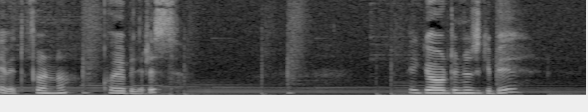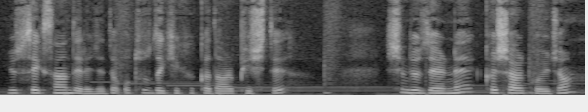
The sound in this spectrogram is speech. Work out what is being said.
Evet fırına koyabiliriz. Ve gördüğünüz gibi 180 derecede 30 dakika kadar pişti. Şimdi üzerine kaşar koyacağım.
